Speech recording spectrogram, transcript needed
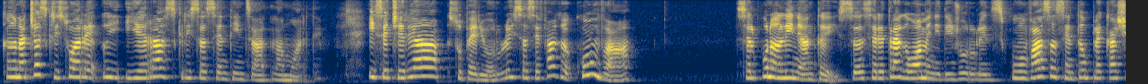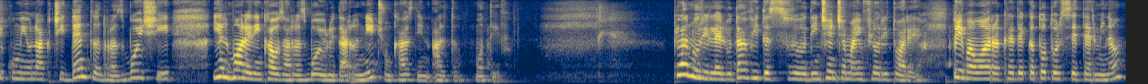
că în acea scrisoare îi era scrisă sentința la moarte. Îi se cerea superiorului să se facă cumva să-l pună în linia întâi, să se retragă oamenii din jurul lui, cumva să se întâmple ca și cum e un accident în război și el moare din cauza războiului, dar în niciun caz din alt motiv. Planurile lui David sunt din ce în ce mai înfloritoare. Prima oară crede că totul se termină,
